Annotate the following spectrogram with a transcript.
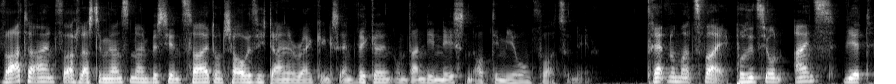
Warte einfach, lass dem Ganzen ein bisschen Zeit und schau, wie sich deine Rankings entwickeln, um dann die nächsten Optimierungen vorzunehmen. Trend Nummer 2. Position 1 wird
